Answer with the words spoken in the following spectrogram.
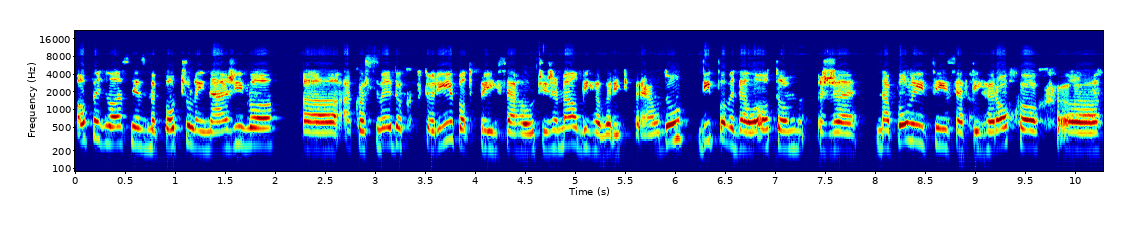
opäť vlastne sme počuli naživo ako svedok, ktorý je pod prísahou, čiže mal by hovoriť pravdu, vypovedal o tom, že na polícii sa v tých rochoch uh,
